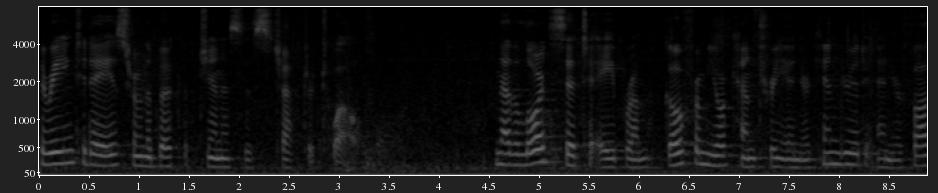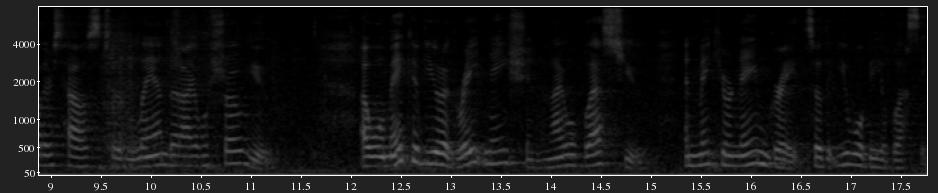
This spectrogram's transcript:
The reading today is from the book of Genesis, chapter 12. Now the Lord said to Abram, Go from your country and your kindred and your father's house to the land that I will show you. I will make of you a great nation, and I will bless you, and make your name great, so that you will be a blessing.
